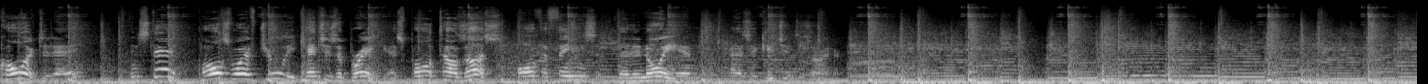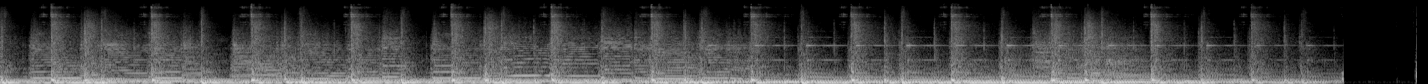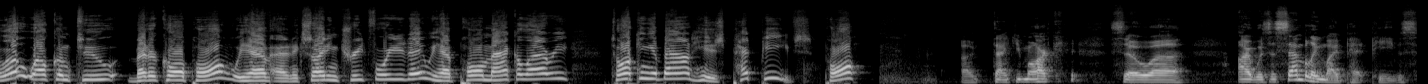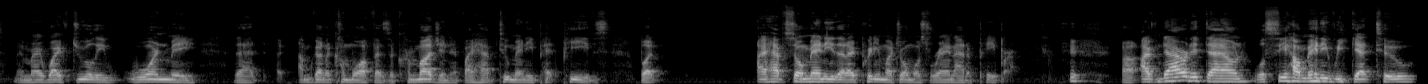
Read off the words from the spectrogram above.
caller today. Instead, Paul's wife Julie catches a break as Paul tells us all the things that annoy him as a kitchen designer. Welcome to Better Call Paul. We have an exciting treat for you today. We have Paul McAlary talking about his pet peeves. Paul? Uh, thank you, Mark. So uh, I was assembling my pet peeves, and my wife Julie warned me that I'm going to come off as a curmudgeon if I have too many pet peeves. But I have so many that I pretty much almost ran out of paper. uh, I've narrowed it down. We'll see how many we get to.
